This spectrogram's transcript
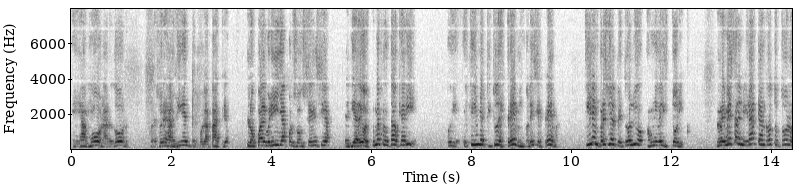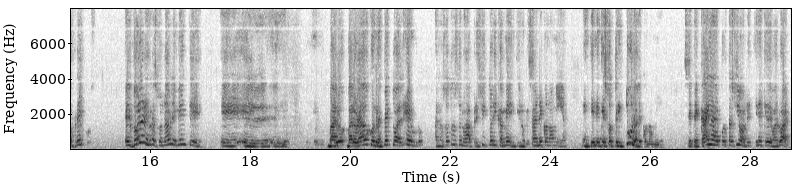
es amor, ardor, corazones ardientes por la patria, lo cual brilla por su ausencia el día de hoy. Tú me has preguntado qué haría. Oye, es que hay una actitud extrema, indolencia extrema. Tienen precio del petróleo a un nivel histórico. Remesas de migrantes han roto todos los récords. El dólar es razonablemente eh, valorado con respecto al euro. A nosotros se nos apreció históricamente y lo que saben de economía entienden que eso tritura la economía se te caen las exportaciones, tienes que devaluar.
